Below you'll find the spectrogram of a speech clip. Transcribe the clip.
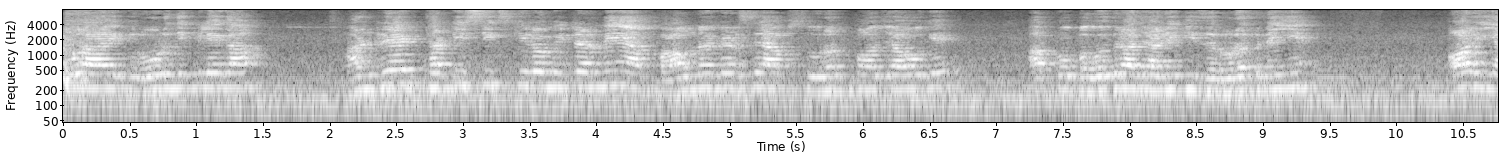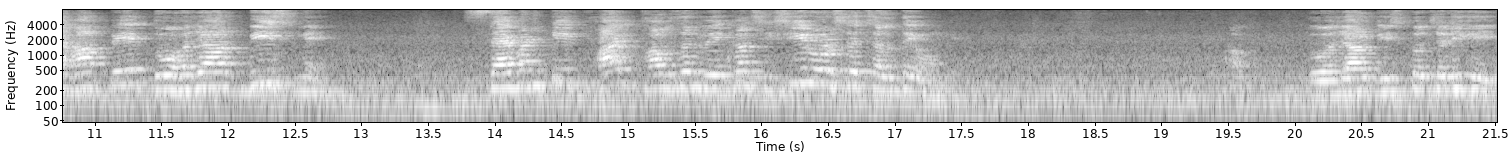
पूरा एक रोड निकलेगा। 136 किलोमीटर में आप भावनगर से आप सूरत पहुँच जाओगे। आपको बगोदरा जाने की ज़रूरत नहीं है। और यहाँ पे 2020 में 75,000 व्हीकल्स इसी रोड से चलते होंगे। अब 2020 तो चली गई।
